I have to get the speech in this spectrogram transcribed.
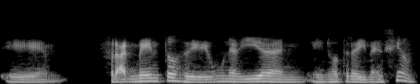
eh, fragmentos de una vida en, otra dimensión.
